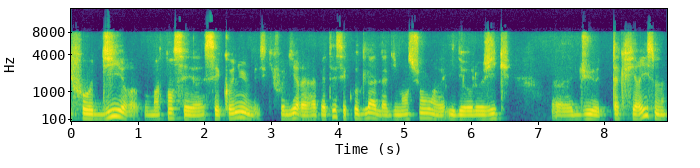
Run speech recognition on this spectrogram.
faut, dire, maintenant c'est connu, mais ce qu'il faut dire et répéter, c'est qu'au-delà de la dimension euh, idéologique euh, du takfirisme,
